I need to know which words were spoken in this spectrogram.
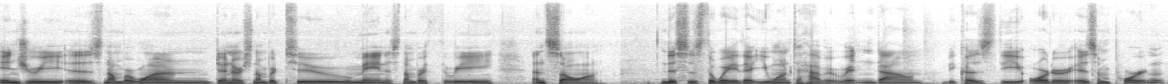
injury is number one, dinner's number two, main is number three, and so on. This is the way that you want to have it written down because the order is important.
